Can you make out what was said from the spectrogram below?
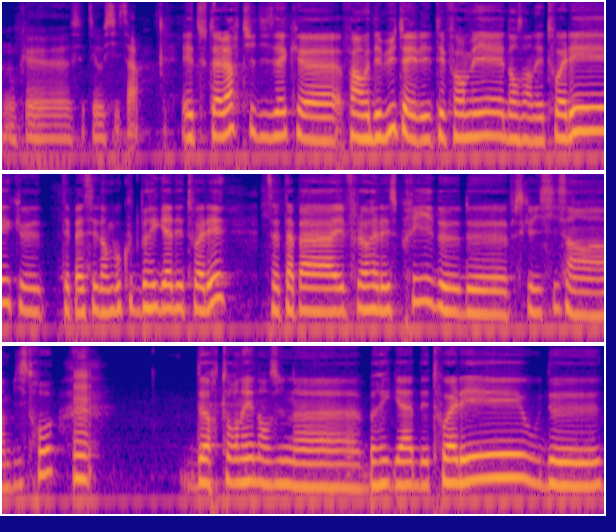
Donc euh, c'était aussi ça. Et tout à l'heure, tu disais que, enfin, au début, tu avais été formé dans un étoilé, que t'es passé dans beaucoup de brigades étoilées. Ça t'a pas effleuré l'esprit de, de, parce que ici c'est un bistrot, Mm. de retourner dans une euh, brigade étoilée ou de,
